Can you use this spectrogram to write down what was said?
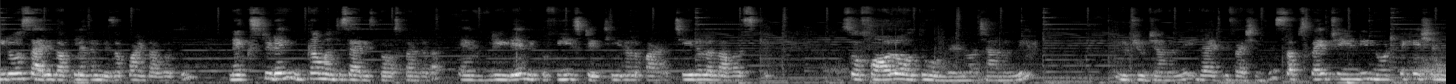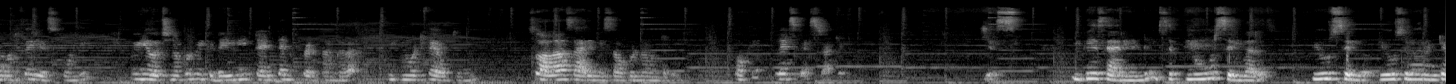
ఈరోజు శారీ దక్కలేదని డిసప్పాయింట్ అవ్వద్దు. నెక్స్ట్ డే ఇంకా మంచి శారీస్తో వస్తాం కదా. ఎవ్రీ డే మీకు ఫీస్ట్ చీరల చీరల లవర్స్కి సో ఫాలో అవుతూ ఉండండి మా ఛానల్ని యూట్యూబ్ ఛానల్ని గాయత్రి ఫ్యాషన్స్ని సబ్స్క్రైబ్ చేయండి నోటిఫికేషన్ నోటిఫై చేసుకోండి. వీడియో వచ్చినప్పుడు మీకు డైలీ టెన్ టెన్ పెడతాం కదా మీకు నోటిఫై అవుతుంది. సో అలా శారీ మిస్ అవ్వకుండా ఉంటుంది. Okay let's get start yes ఇదే శారీ అండి. It's pure silver pure silver pure silver అంటే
